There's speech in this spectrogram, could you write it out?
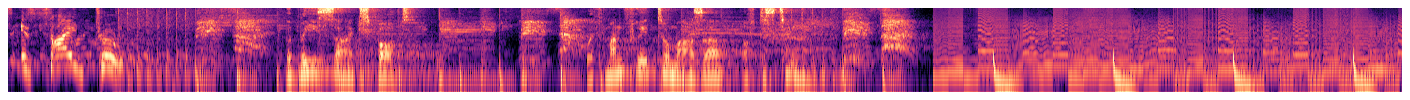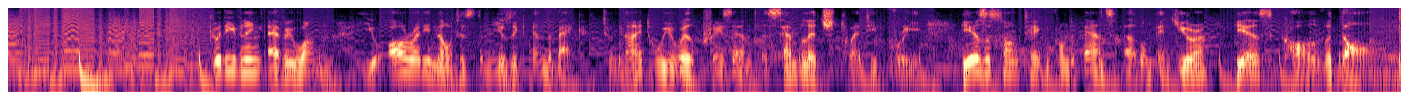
This is side two. The B-side spot. With Manfred Tomasa of Disdain. Good evening, everyone. You already noticed the music in the back. Tonight we will present Assemblage 23. Here's a song taken from the band's album Endure. Here is Call the Dawn.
